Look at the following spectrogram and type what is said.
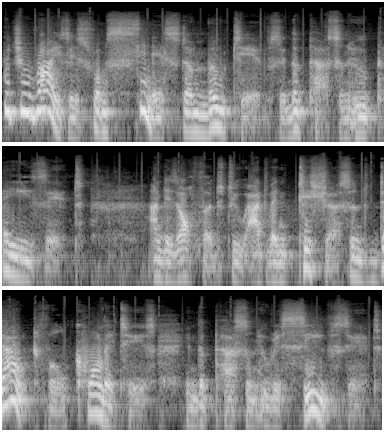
which arises from sinister motives in the person who pays it, and is offered to adventitious and doubtful qualities in the person who receives it,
